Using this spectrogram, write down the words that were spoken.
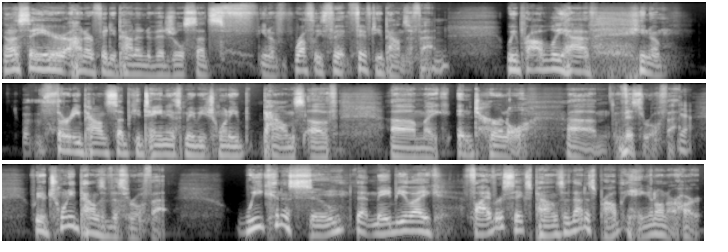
And let's say you're a 150 pound individual, so that's you know roughly fi- 50 pounds of fat. We probably have, you know, 30 pounds subcutaneous, maybe 20 pounds of um, like internal um, visceral fat. Yeah. If we have 20 pounds of visceral fat, we can assume that maybe like five or six pounds of that is probably hanging on our heart.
